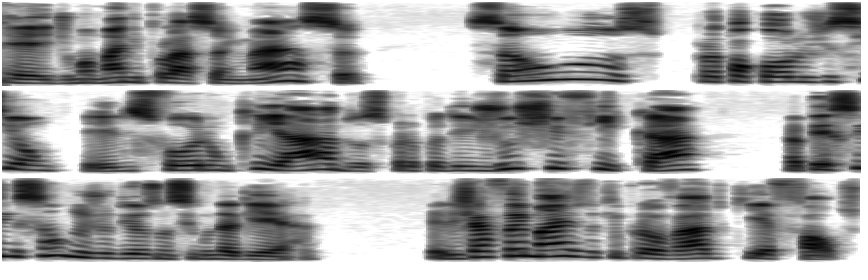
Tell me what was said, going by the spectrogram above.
é, de uma manipulação em massa são os protocolos de Sião. Eles foram criados para poder justificar a perseguição dos judeus na Segunda Guerra. Ele já foi mais do que provado que é falso.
